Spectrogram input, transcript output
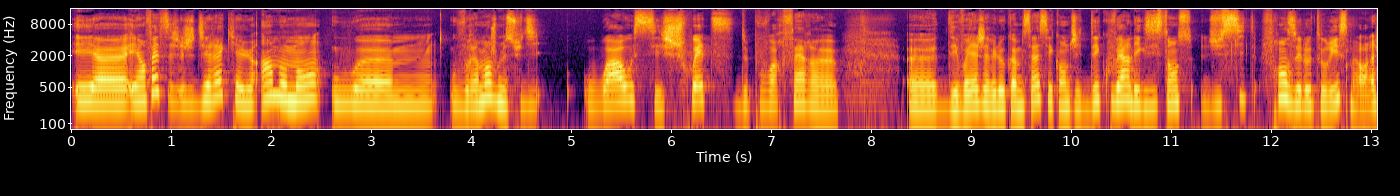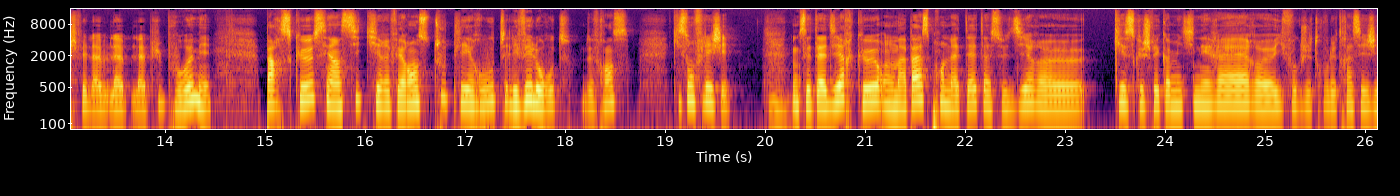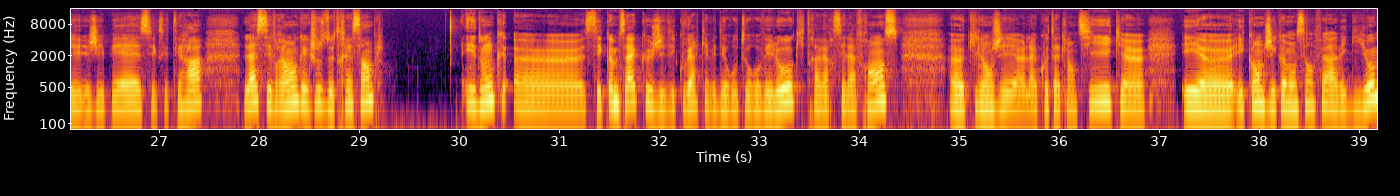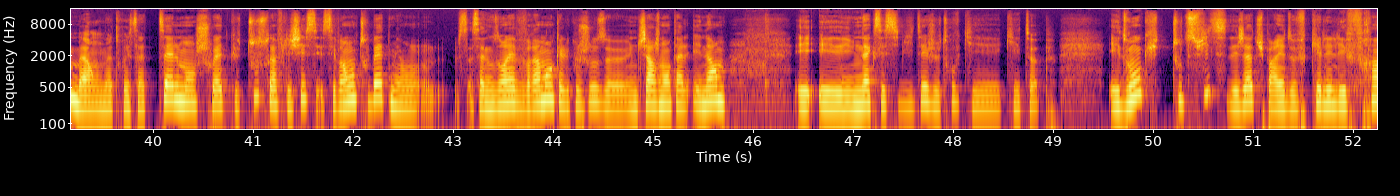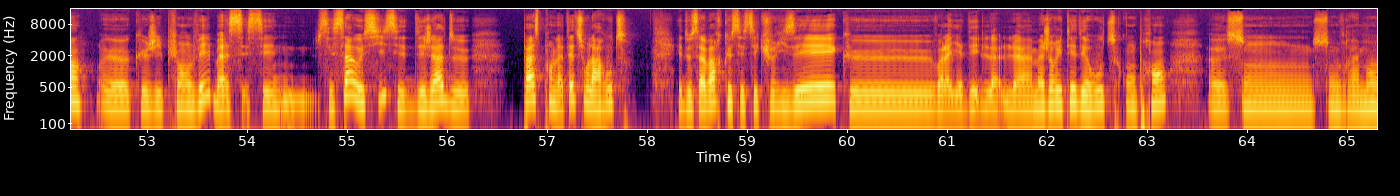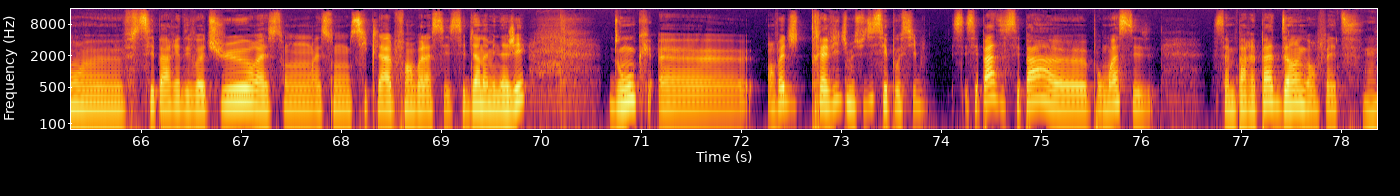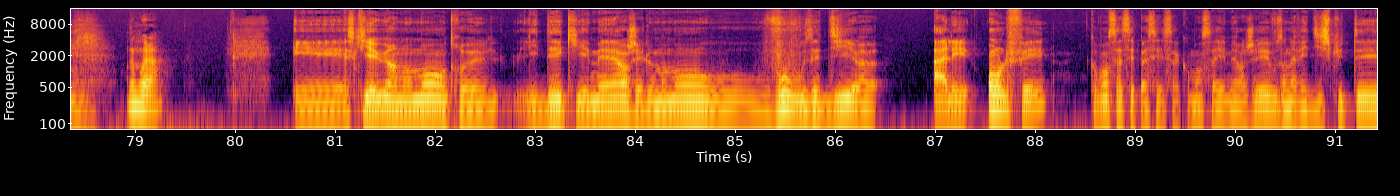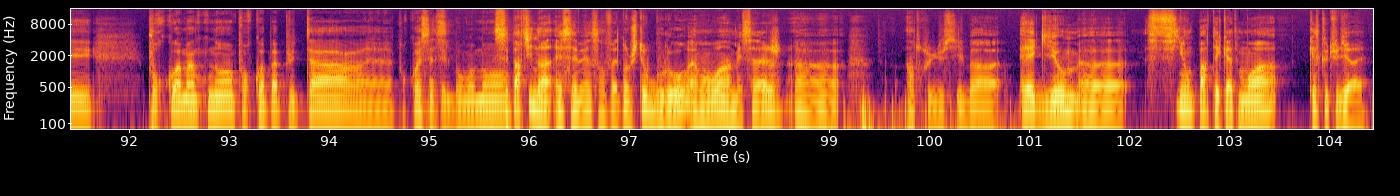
Et, euh, et en fait, je dirais qu'il y a eu un moment où, euh, où vraiment je me suis dit waouh, c'est chouette de pouvoir faire euh, des voyages à vélo comme ça. C'est quand j'ai découvert l'existence du site France Vélo Tourisme. Alors là, je fais la, la, la pub pour eux, mais parce que c'est un site qui référence toutes les routes, les véloroutes de France, qui sont fléchées. Mm. Donc c'est-à-dire qu'on n'a pas à se prendre la tête à se dire euh, qu'est-ce que je fais comme itinéraire, euh, il faut que je trouve le tracé G- GPS, etc. Là, c'est vraiment quelque chose de très simple. Et donc, euh, c'est comme ça que j'ai découvert qu'il y avait des routes vélo qui traversaient la France, euh, qui longeaient euh, la côte atlantique. et, quand j'ai commencé à en faire avec Guillaume, bah, on a trouvé ça tellement chouette que tout soit fléché. C'est vraiment tout bête, mais ça, nous enlève vraiment quelque chose, une charge mentale énorme et, une accessibilité, je trouve, qui est, top. Et donc, tout de suite, déjà, tu parlais de quels sont les freins que j'ai pu enlever. Bah, c'est ça aussi, c'est déjà de pas se prendre la tête sur la route et de savoir que c'est sécurisé, que voilà, il y a des, la, la majorité des routes qu'on prend euh, sont, sont vraiment euh, séparées des voitures, elles sont, elles sont cyclables, enfin voilà, c'est bien aménagé. Donc, euh, en fait, très vite, je me suis dit, c'est possible. C'est pas, c'est pas pour moi, c'est, ça me paraît pas dingue en fait. Hmm. Donc voilà. Et est-ce qu'il y a eu un moment entre l'idée qui émerge et le moment où vous vous êtes dit euh, allez, on le fait. Comment ça s'est passé Ça? Comment ça a émergé? Vous en avez discuté? Pourquoi maintenant? Pourquoi pas plus tard? Euh, Pourquoi c'était le bon moment? C'est parti d'un SMS en fait. Donc j'étais au boulot, elle m'envoie un message, euh, un truc du style bah, Hey Guillaume, euh, si on partait 4 mois, qu'est-ce que tu dirais?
